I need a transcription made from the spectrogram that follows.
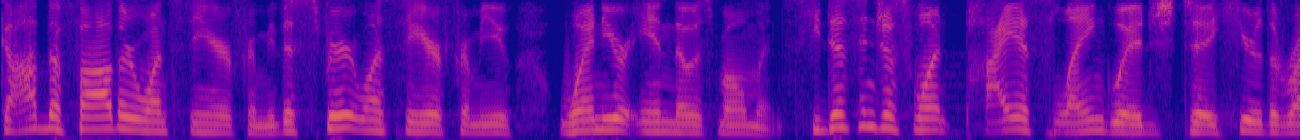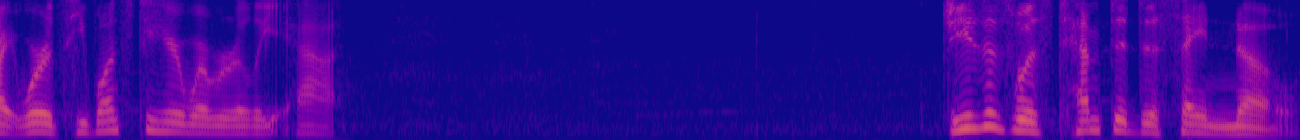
God the Father wants to hear from you. The Spirit wants to hear from you when you're in those moments. He doesn't just want pious language to hear the right words, He wants to hear where we're really at. Jesus was tempted to say no.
